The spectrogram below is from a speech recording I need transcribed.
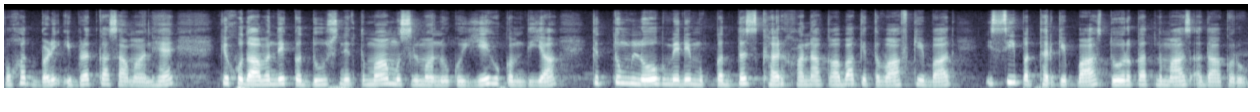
बहुत बड़ी इबरत का सामान है कि खुदावंद कद्दूस ने तमाम मुसलमानों को ये हुक्म दिया कि तुम लोग मेरे मुक़दस घर खाना काबा के तवाफ़ के बाद इसी पत्थर के पास दो रकत नमाज़ अदा करो।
